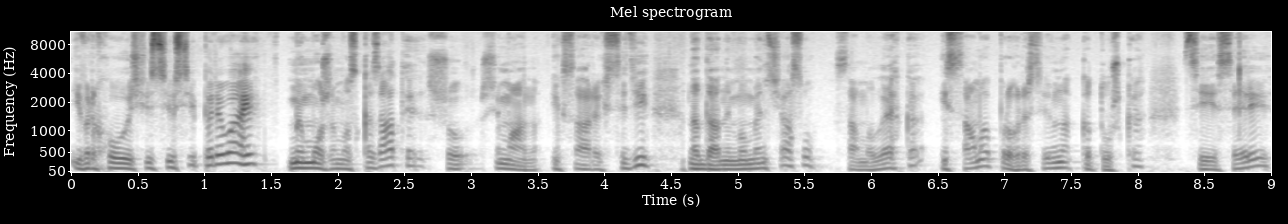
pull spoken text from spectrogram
І враховуючи ці всі переваги, ми можемо сказати, що Shimano XR XCD на даний момент часу саме легка і саме прогресивна катушка цієї серії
